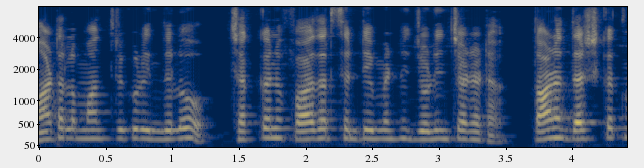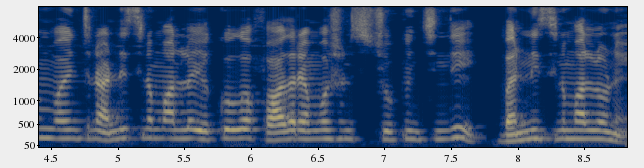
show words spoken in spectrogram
మాటల మాంత్రికుడు ఇందులో చక్కని ఫాదర్ సెంటిమెంట్ని జోడించాడట. తాను దర్శకత్వం వహించిన అన్ని సినిమాల్లో ఎక్కువగా ఫాదర్ ఎమోషన్స్ చూపించింది బన్నీ సినిమాల్లోనే.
